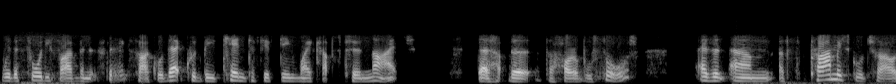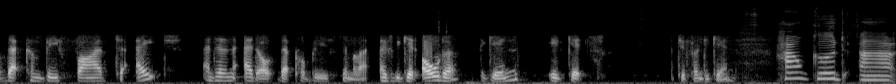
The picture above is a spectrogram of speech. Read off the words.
with a 45 minute sleep cycle, that could be 10 to 15 wake ups per night, the, the, the horrible thought. As an, um, a primary school child, that can be five to eight, and an adult, that probably is similar. As we get older, again, it gets different again. How good are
